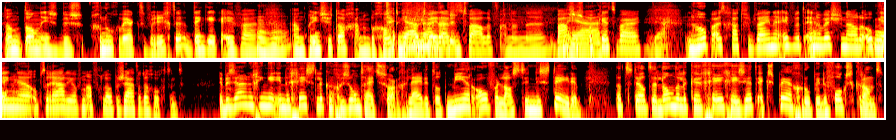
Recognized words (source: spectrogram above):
Dan, dan is er dus genoeg werk te verrichten. Denk ik even Mhm. aan Prinsjesdag, aan een begroting Ja, voor nou, dat is- 2012... aan een eh, basispakket waar een hoop uit gaat verdwijnen. Even het. NOS-journaal, de opening eh, op de radio van afgelopen zaterdagochtend. De bezuinigingen in de geestelijke gezondheidszorg leiden tot meer overlast in de steden. Dat stelt de landelijke GGZ-expertgroep in de Volkskrant.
